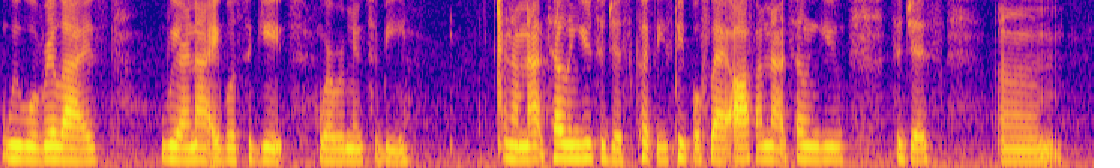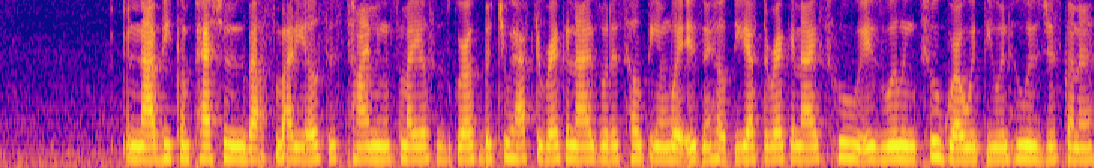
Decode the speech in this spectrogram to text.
we will realize we are not able to get where we're meant to be. And I'm not telling you to just cut these people flat off. I'm not telling you to just um, not be compassionate about somebody else's timing and somebody else's growth, but you have to recognize what is healthy and what isn't healthy. You have to recognize who is willing to grow with you and who is just to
